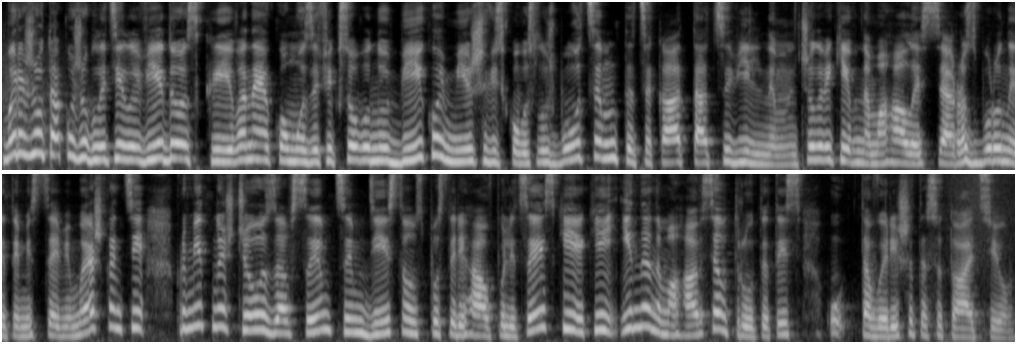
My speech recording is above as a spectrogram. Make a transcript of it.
Мережу також облетіло відео з Києва, на якому зафіксовано бійку між військовослужбовцем ТЦК та цивільним. Чоловіків намагалися розборонити місцеві мешканці. Примітно, що за всім цим дійством спостерігав поліцейський, який і не намагався втрутитись у та вирішити ситуацію.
